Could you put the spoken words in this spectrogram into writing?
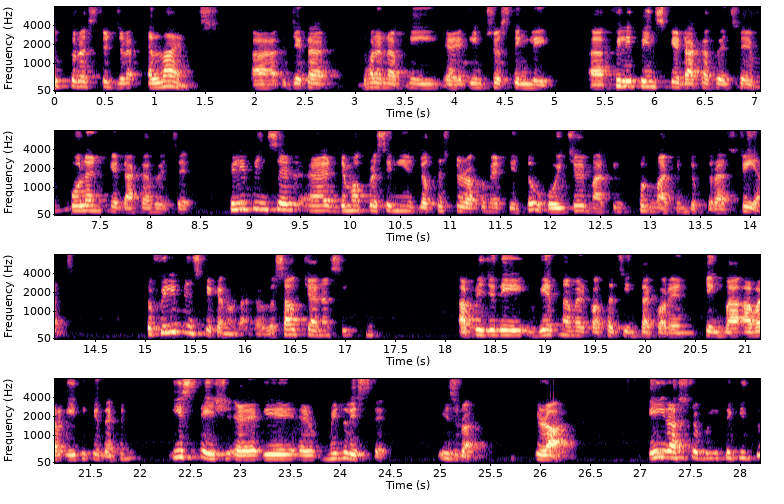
যুক্তরাষ্ট্রের যারা অ্যালায়েন্স যেটা ধরেন আপনি ইন্টারেস্টিংলি ফিলিপিন্সকে ডাকা হয়েছে পোল্যান্ডকে ডাকা হয়েছে। ফিলিপিন্সের ডেমোক্রেসি নিয়ে যথেষ্ট রকমের কিন্তু হইচই মার্কিন খুব মার্কিন যুক্তরাষ্ট্রেই আছে। তো ফিলিপিন্সকে কেন ডাকা হলো? সাউথ চায়না সি আপনি যদি ভিয়েতনামের কথা চিন্তা করেন কিংবা আবার এইদিকে দেখেন ইস্ট এশিয়া মিডল ইস্টে ইসরায়েল ইরাক এই রাষ্ট্রগুলিতে কিন্তু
